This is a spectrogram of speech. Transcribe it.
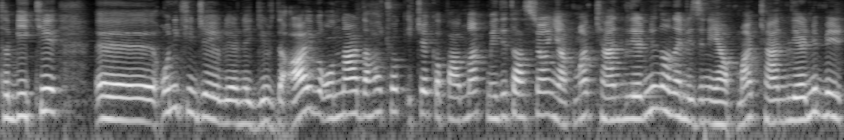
tabii ki 12. evlerine girdi ay ve onlar daha çok içe kapanmak, meditasyon yapmak, kendilerinin analizini yapmak, kendilerini bir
